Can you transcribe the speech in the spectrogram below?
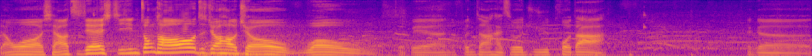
让我想要直接挤进中投，这球好球！哇哦，这边分差还是会继续扩大。这个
